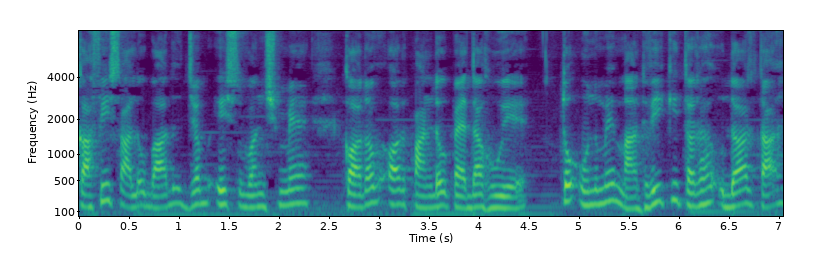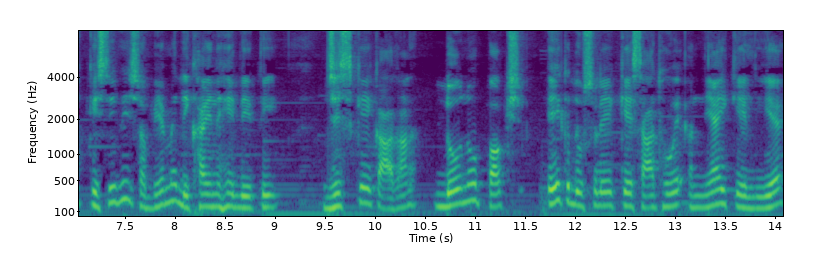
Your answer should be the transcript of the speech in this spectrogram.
काफ़ी सालों बाद जब इस वंश में कौरव और पांडव पैदा हुए तो उनमें माधवी की तरह उदारता किसी भी सभ्य में दिखाई नहीं देती, जिसके कारण दोनों पक्ष एक दूसरे के साथ हुए अन्याय के लिए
